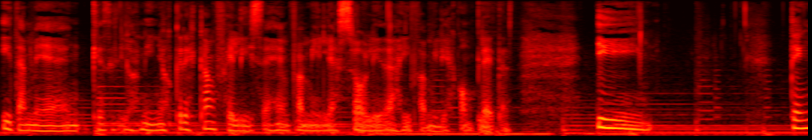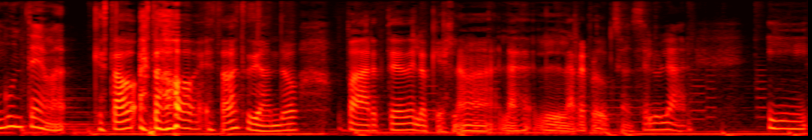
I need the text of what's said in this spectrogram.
y también que los niños crezcan felices en familias sólidas y familias completas. Y tengo un tema que he estado, estado, estado estudiando parte de lo que es la, la reproducción celular y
